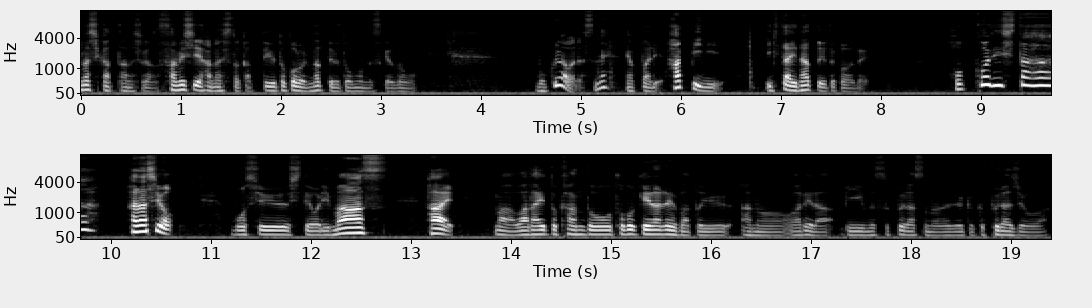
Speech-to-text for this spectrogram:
悲しかった話とか寂しい話とかっていうところになってると思うんですけれども。僕らはですねやっぱりハッピーに行きたいなというところでほっこりした話を募集しております。はい。まあ、笑いと感動を届けられればという、あの、我ら、ビームスプラスのラジオ局プラジオは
